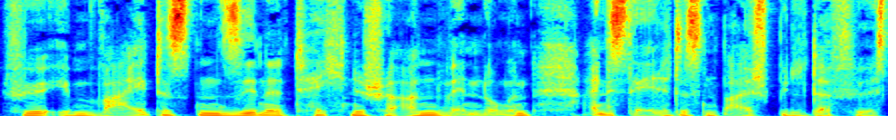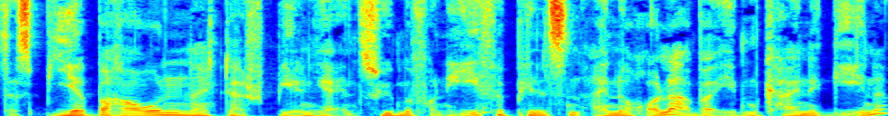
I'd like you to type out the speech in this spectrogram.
für im weitesten Sinne technische Anwendungen. Eines der ältesten Beispiele dafür ist das Bierbrauen. Da spielen ja Enzyme von Hefepilzen eine Rolle, aber eben keine Gene.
